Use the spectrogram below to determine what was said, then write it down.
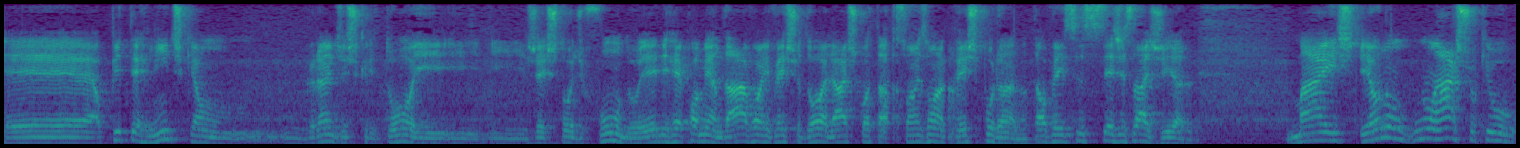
É, o Peter Lynch, que é um, um grande escritor e, e, e, gestor de fundo, ele recomendava ao investidor olhar as cotações uma vez por ano. Talvez isso seja exagero mas eu não, não acho que o,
